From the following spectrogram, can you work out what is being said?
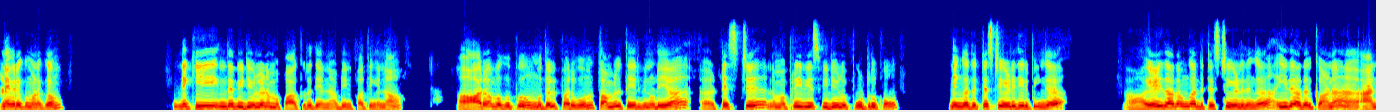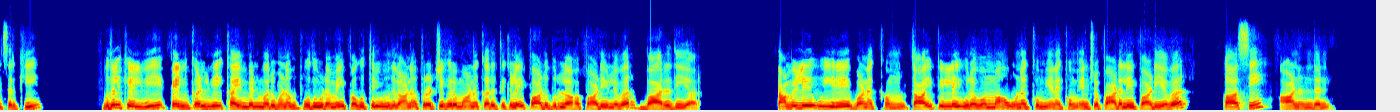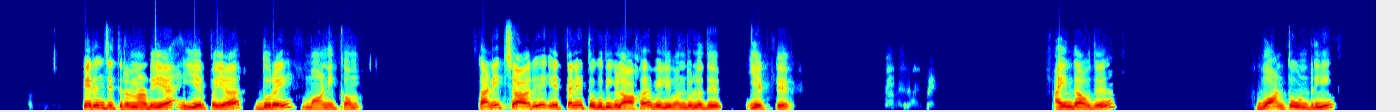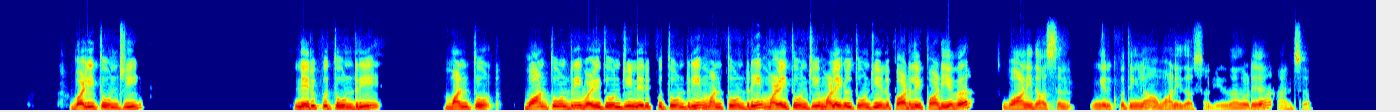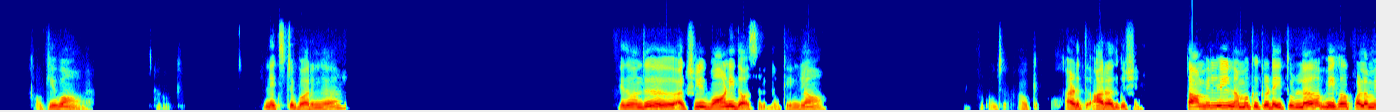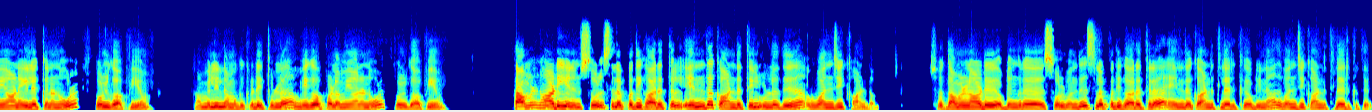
அனைவருக்கும் வணக்கம். இன்னைக்கு இந்த வீடியோல நம்ம பார்க்குறது என்ன அப்படின்னு பார்த்தீங்கன்னா ஆறாம் வகுப்பு முதல் பருவம் தமிழ் தேர்வினுடைய டெஸ்ட்டு நம்ம ப்ரீவியஸ் வீடியோவில் போட்டிருக்கோம். நீங்கள் அந்த டெஸ்ட் எழுதியிருப்பீங்க. எழுதாதவங்க அந்த டெஸ்ட் எழுதுங்க. இது அதற்கான ஆன்சர் கீ முதல் கேள்வி பெண் கல்வி கைம்பெண் மறுமணம் பொது உடைமை பகுத்தறிவு முதலான புரட்சிகரமான கருத்துக்களை பாடுபொருளாக பாடியுள்ளவர் பாரதியார். தமிழே உயிரே வணக்கம். தாய்ப்பிள்ளை உறவம்மா உனக்கும் எனக்கும் என்ற பாடலை பாடியவர் காசி ஆனந்தன். பெருஞ்சித்திரனுடைய இயற்பெயர் துரை மாணிக்கம். கனிச்சாறு எத்தனை தொகுதிகளாக வெளிவந்துள்ளது? எட்டு. ஐந்தாவது. வான் தோன்றி வழி தோன்றி நெருப்பு தோன்றி மண் தோ வான் தோன்றி வழி தோன்றி நெருப்பு தோன்றி மண் தோன்றி மழை தோன்றி மலைகள் தோன்றி என்ற பாடலை பாடியவர் வாணிதாசன். இங்க இருக்கு பார்த்தீங்களா வாணிதாசன். இதுதான் அதோடைய ஆன்சர் ஓகேவா நெக்ஸ்ட் பாருங்க. இது வந்து ஆக்சுவலி வாணிதாசன். ஓகேங்களா ஓகே அடுத்து ஆறாவது கொஸ்டின் தமிழில் நமக்கு கிடைத்துள்ள மிக பழமையான இலக்கண நூல் தொல்காப்பியம். தமிழில் நமக்கு கிடைத்துள்ள மிக பழமையான நூல் தொல்காப்பியம். தமிழ்நாடு எனும் சொல் சிலப்பதிகாரத்தில் எந்த காண்டத்தில் உள்ளது? வஞ்சி காண்டம். ஸோ தமிழ்நாடு அப்படிங்கிற சொல் வந்து சிலப்பதிகாரத்துல எந்த காண்டத்துல இருக்கு அப்படின்னா அது வஞ்சி காண்டத்துல இருக்குது.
